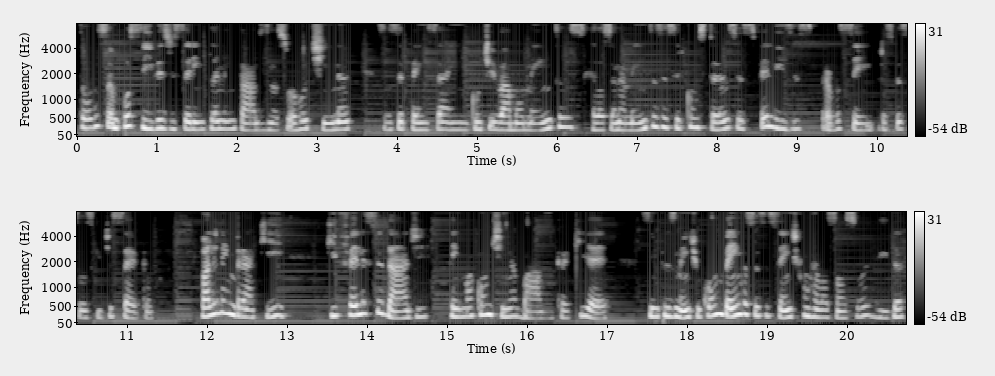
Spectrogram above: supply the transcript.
Todos são possíveis de serem implementados na sua rotina se você pensa em cultivar momentos, relacionamentos e circunstâncias felizes para você e para as pessoas que te cercam. Vale lembrar aqui que felicidade tem uma continha básica que é simplesmente o quão bem você se sente com relação à sua vida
